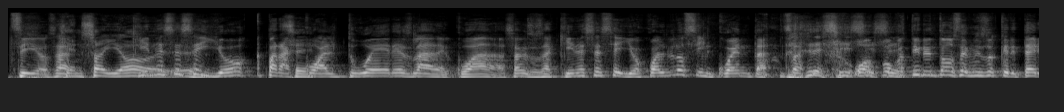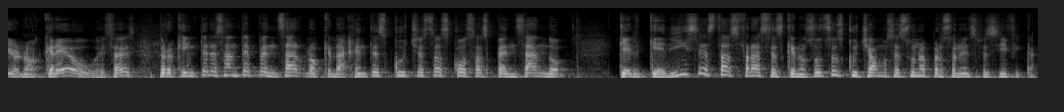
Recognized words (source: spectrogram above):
Sí, o sea, ¿Quién soy yo? ¿Quién es ese yo para Sí. cual tú eres la adecuada? ¿Sabes? O sea, ¿quién es ese yo? ¿Cuál de los 50? ¿Sabes? Sí, o a poco tienen todos el mismo criterio, no creo, güey, ¿sabes? Pero qué interesante pensar lo que la gente escucha estas cosas pensando que el que dice estas frases que nosotros escuchamos es una persona específica.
